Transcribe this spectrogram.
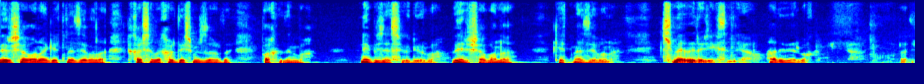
Ver şabana gitmez yabana. Birkaç tane kardeşimiz vardı. Bak dedim bak. Ne güzel söylüyor bak. Ver şabana gitmez yabana. Kime vereceksin ya? Hadi ver bak. Hadi.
